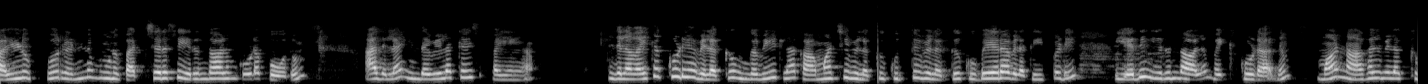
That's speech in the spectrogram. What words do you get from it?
கல்லுப்பு ரெண்டு மூணு பச்சரிசி இருந்தாலும் கூட போதும். அதுல இந்த விளக்கை வையுங்க. இதுல வைக்கக்கூடிய விளக்கு உங்க வீட்டுல காமாட்சி விளக்கு குத்து விளக்கு குபேர விளக்கு இப்படி எது இருந்தாலும் வைக்க கூடாது மண் அகல் விளக்கு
